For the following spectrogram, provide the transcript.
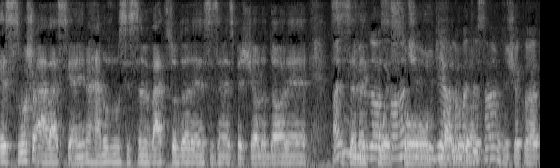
اسماشو عوض کرد. یعنی هنوز اون سیستم واتس رو داره سیستم اسپشیال رو داره سیستم کوست و نمی‌تونه شکایت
